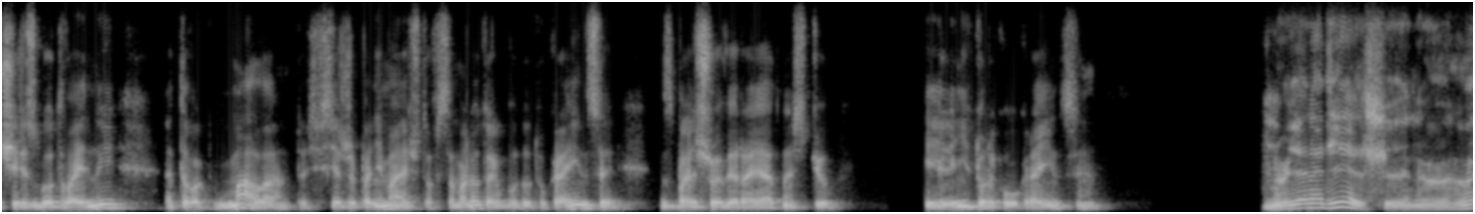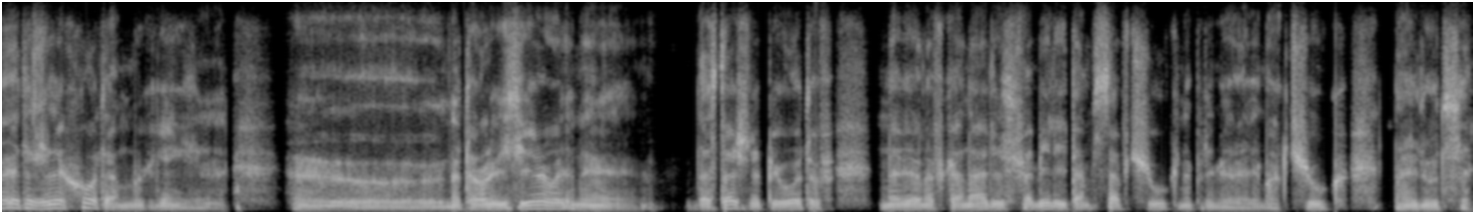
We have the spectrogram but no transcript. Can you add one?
через год войны, этого мало. То есть все же понимают, что в самолетах будут украинцы с большой вероятностью, или не только украинцы. Ну, я надеюсь. Ну, ну это же легко там, ну, Э, натурализированы. Достаточно пилотов, наверное, в Канаде с фамилией там Савчук, например, или Макчук найдутся.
